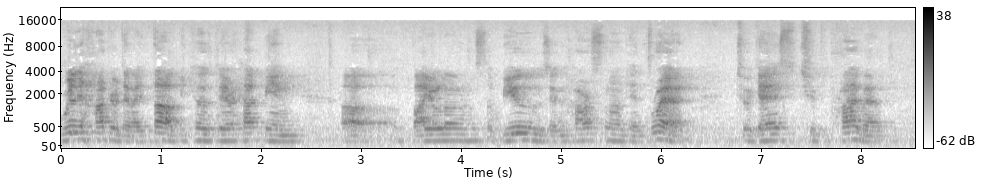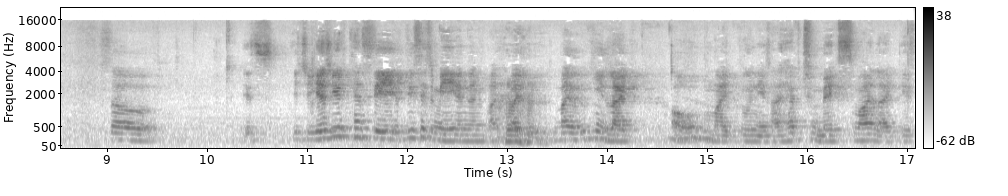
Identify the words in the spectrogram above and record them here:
really harder than I thought because there had been uh, violence, abuse, and harassment and threat to against to private. So it's, it's as you can see, this is me, and then my, my, looking like oh my goodness, I have to make smile like this,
